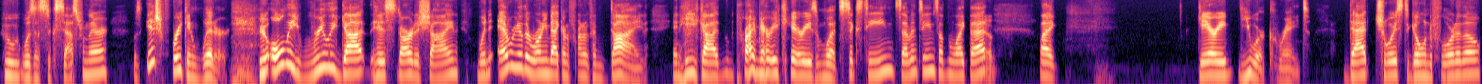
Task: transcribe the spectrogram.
who was a success from there was Ish freaking Witter, who only really got his star to shine when every other running back in front of him died. And he got primary carries in what, 16, 17, something like that? Yep. Like, Gary, you were great. That choice to go into Florida, though,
